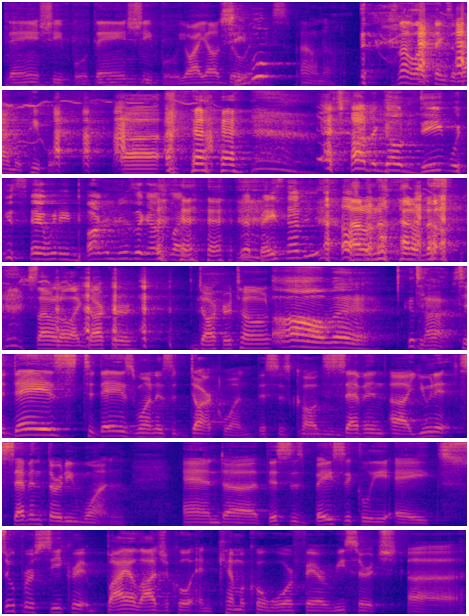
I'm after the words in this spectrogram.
They ain't sheeple. They ain't sheeple. Why y'all doing Sheeple? this? I don't know. There's not a lot of things that rhyme with people. Uh, I tried to go deep when you said we need darker music. I was like, is that bass heavy? I don't know. I don't know. So I don't know, like darker, darker tone. Oh man, good times. Today's today's one is a dark one. This is called seven uh, Unit Seven Thirty One, and uh, this is basically a super secret biological and chemical warfare research. Uh,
